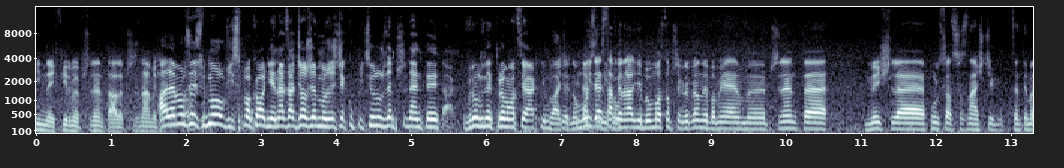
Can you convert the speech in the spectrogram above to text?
y, innej firmy przynęta, ale przyznamy się. Ale że to- możesz mówić spokojnie, na zadziorze możecie kupić różne przynęty Tak. w różnych promocjach. Słuchajcie, no mój zestaw generalnie był mocno przegrobiony, bo miałem przynętę, myślę, Pulsar 16 cm,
